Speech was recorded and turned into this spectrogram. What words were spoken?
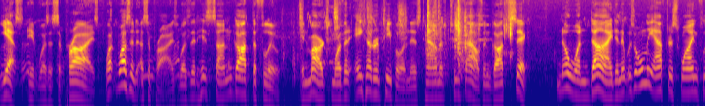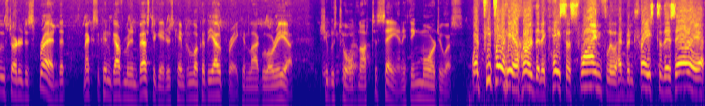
Yes, it was a surprise. What wasn't a surprise was that his son got the flu. In March, more than 800 people in this town of 2,000 got sick. No one died, and it was only after swine flu started to spread that Mexican government investigators came to look at the outbreak in La Gloria. She was told not to say anything more to us. When people here heard that a case of swine flu had been traced to this area,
